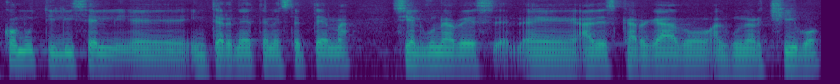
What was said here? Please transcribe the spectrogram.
cómo utiliza el Internet en este tema, si alguna vez ha descargado algún archivo,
